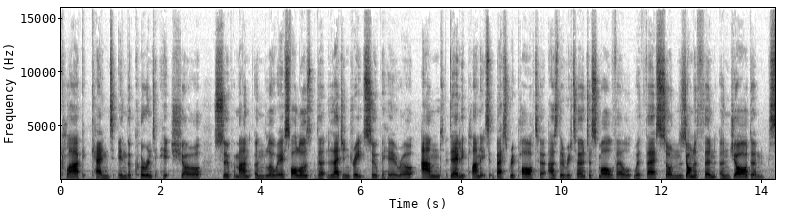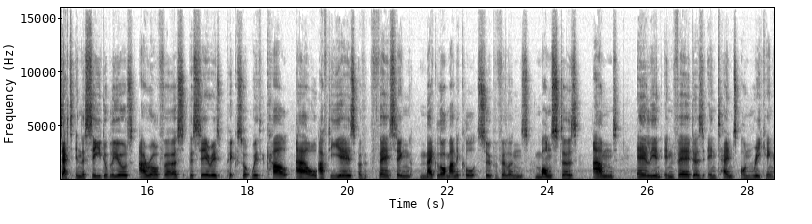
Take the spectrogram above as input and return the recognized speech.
Clark Kent in the current hit show Superman and Lois follows the legendary superhero and Daily Planet's best reporter as they return to Smallville with their sons Jonathan and Jordan. Set in the CW's Arrowverse, the series picks up with Kal-El after years of facing megalomaniacal supervillains, monsters, and alien invaders intent on wreaking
